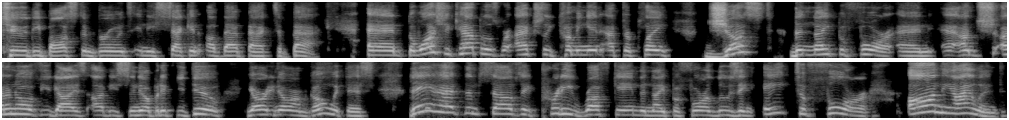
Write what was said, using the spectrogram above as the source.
to the Boston Bruins in the second of that back to back. And the Washington Capitals were actually coming in after playing just the night before. And eh, I'm I don't know if you guys obviously know, but if you do, you already know where I'm going with this. They had themselves a pretty rough game the night before, losing eight to four on the island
